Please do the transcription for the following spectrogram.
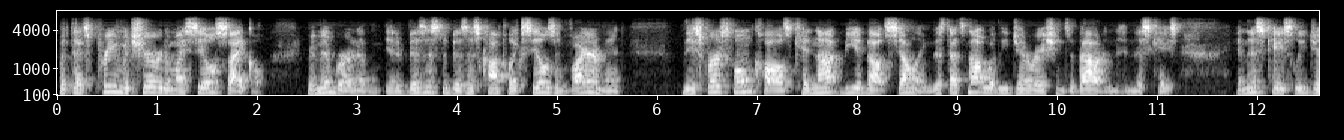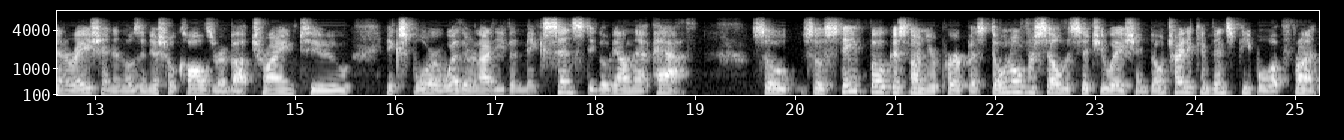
But that's premature to my sales cycle. Remember, in a, in a business to business complex sales environment, these first phone calls cannot be about selling. This that's not what lead generation is about in, in this case. In this case, lead generation and those initial calls are about trying to explore whether or not it even makes sense to go down that path. So, so stay focused on your purpose. Don't oversell the situation. Don't try to convince people up front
